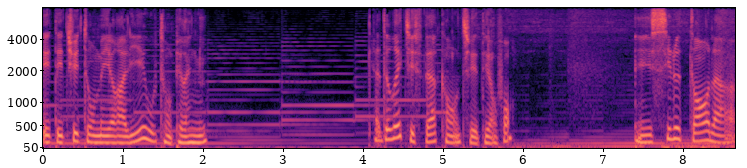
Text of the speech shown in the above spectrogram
Étais-tu ton meilleur allié ou ton pire ennemi? Qu'adorais-tu faire quand tu étais enfant? Et si le temps, la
